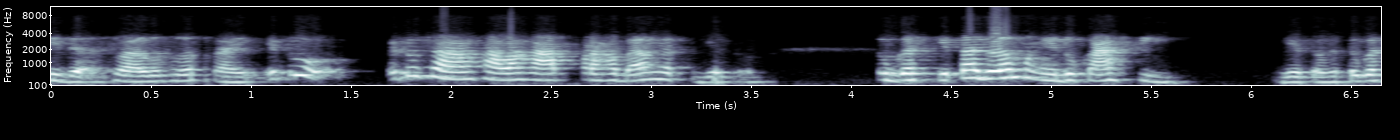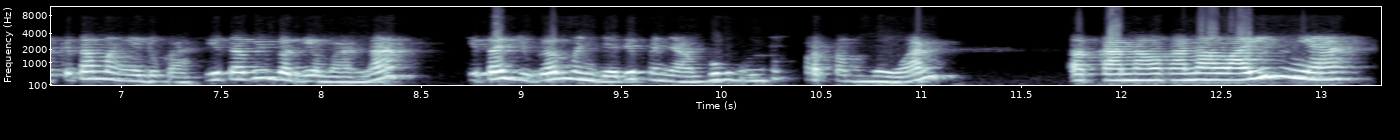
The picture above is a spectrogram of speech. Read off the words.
tidak selalu selesai. Itu itu salah salah kaprah banget gitu. Tugas kita adalah mengedukasi gitu. Tugas kita mengedukasi, tapi bagaimana kita juga menjadi penyambung untuk pertemuan eh, kanal-kanal uh, lainnya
